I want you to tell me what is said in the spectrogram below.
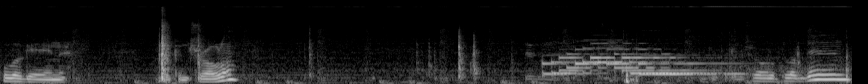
plug in the controller. Get the controller plugged in.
